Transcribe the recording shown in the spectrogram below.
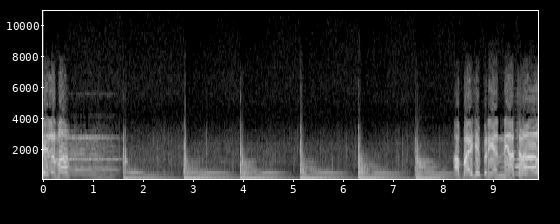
చెల్లమ్మా. అబ్బాయి చెప్పిన అన్ని అక్షరాల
